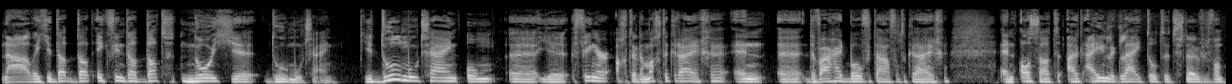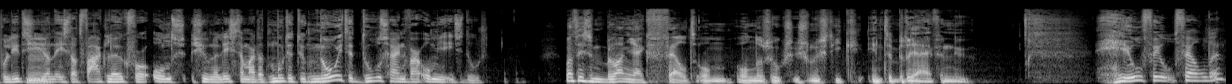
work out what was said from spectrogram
Nou, weet je, dat, dat, ik vind dat dat nooit je doel moet zijn. Je doel moet zijn om uh, je vinger achter de macht te krijgen en uh, de waarheid boven tafel te krijgen. En als dat uiteindelijk leidt tot het sneuvelen van politici, hmm. dan is dat vaak leuk voor ons journalisten. Maar dat moet natuurlijk nooit het doel zijn waarom je iets doet. Wat is een belangrijk veld om onderzoeksjournalistiek in te bedrijven nu? Heel veel velden.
